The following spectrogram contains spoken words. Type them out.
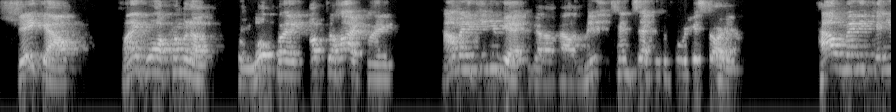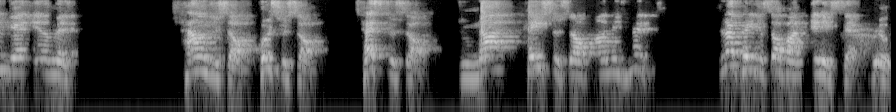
shake out, plank walk coming up, from low plank up to high plank. How many can you get? You got about a minute 10 seconds before we get started. How many can you get in a minute? Challenge yourself, push yourself, test yourself. Do not pace yourself on these minutes. Do not pace yourself on any set, really.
